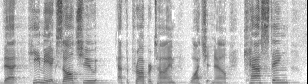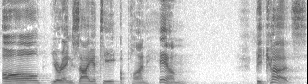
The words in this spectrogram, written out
that he may exalt you at the proper time. Watch it now. Casting all your anxiety upon Him because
